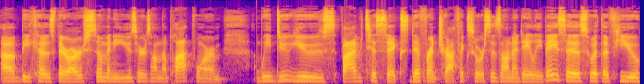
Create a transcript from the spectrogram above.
uh, because there are so many users on the platform. We do use five to six different traffic sources on a daily basis with a few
